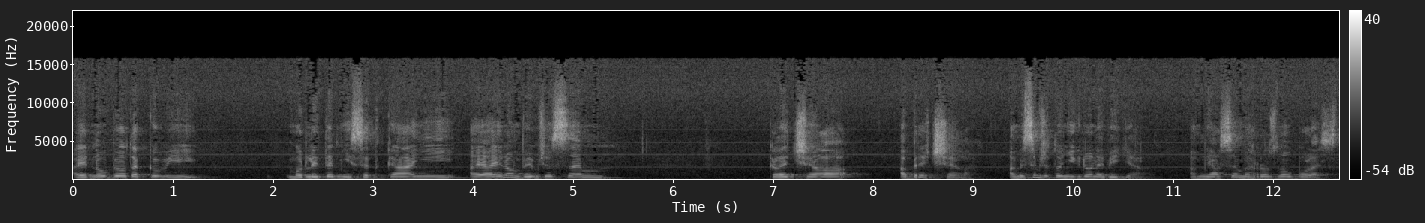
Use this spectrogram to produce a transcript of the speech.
A jednou bylo takový modlitební setkání a já jenom vím, že jsem klečela a brečela. A myslím, že to nikdo neviděl. A měla jsem hroznou bolest.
